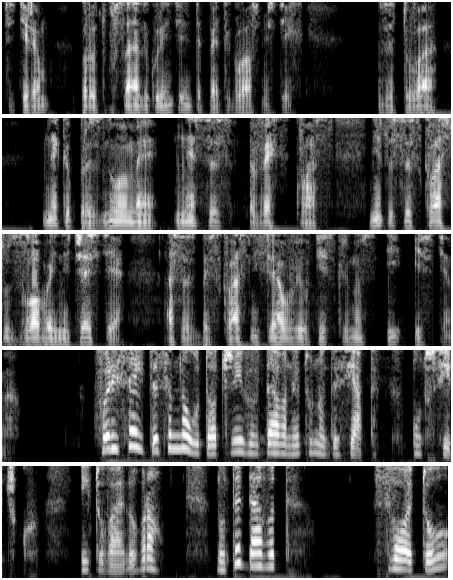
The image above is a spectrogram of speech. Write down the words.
Цитирам първото послание до Коринтияните 5 глава 8 стих. Затова нека празнуваме не с вех квас, нито с квас от злоба и нечестия, а с безквасни хлябови от искреност и истина. Фарисеите са много точни в даването на десятък от всичко. И това е добро. Но те дават своето,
